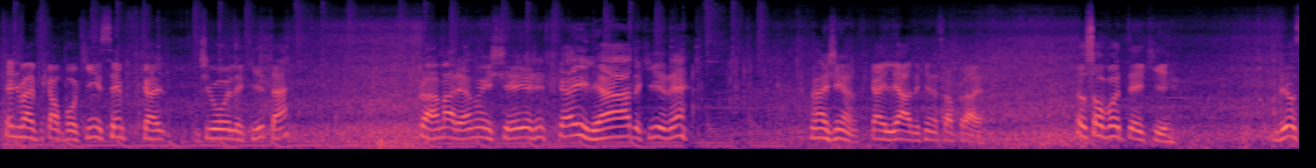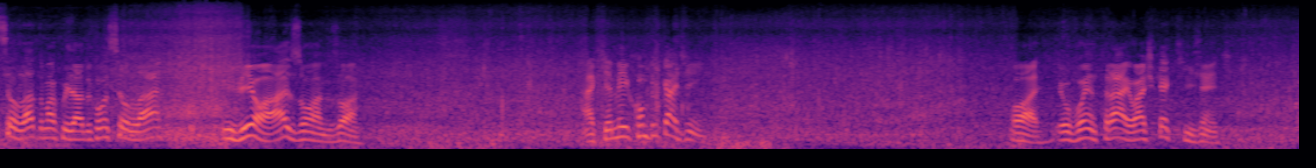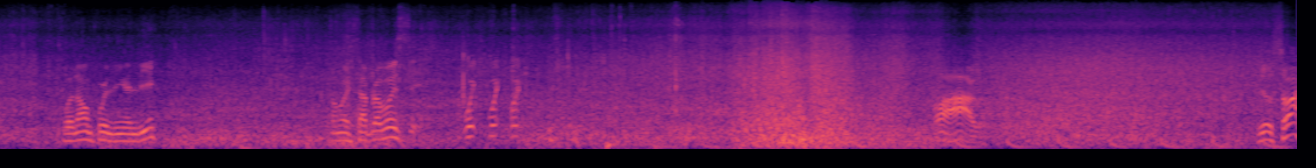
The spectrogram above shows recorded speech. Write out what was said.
A gente vai ficar um pouquinho, sempre ficar de olho aqui, tá? Pra a maré não encher e a gente ficar ilhado aqui, né? Imagina, ficar ilhado aqui nessa praia. Eu só vou ter que ver o celular, tomar cuidado com o celular e ver, ó, as ondas, ó. Aqui é meio complicadinho. Ó, eu vou entrar, eu acho que é aqui, gente. Vou dar um pulinho ali. Vou mostrar pra vocês. Oi, oi, oi. Ó a água. Viu só?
